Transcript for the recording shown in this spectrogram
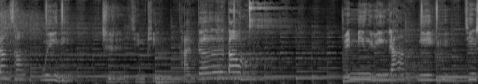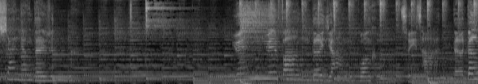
上苍为你指引平坦的道路，愿命运让你遇见善良的人们，愿远方的阳光和璀璨的灯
